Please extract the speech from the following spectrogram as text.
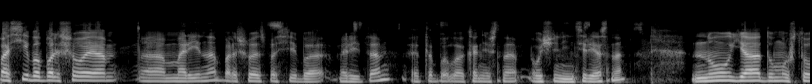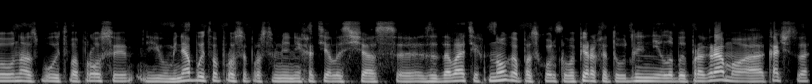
Спасибо большое, э, Марина. Большое спасибо, Рита. Это было, конечно, очень интересно. Ну, я думаю, что у нас будут вопросы, и у меня будут вопросы, просто мне не хотелось сейчас э, задавать их много, поскольку, во-первых, это удлинило бы программу, а качество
